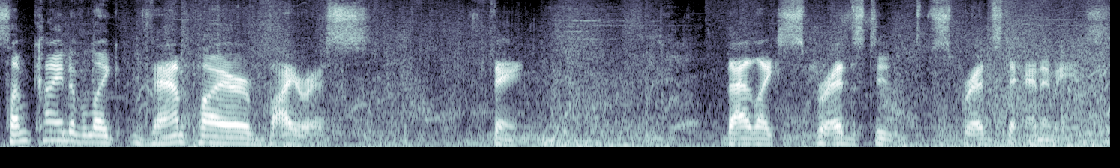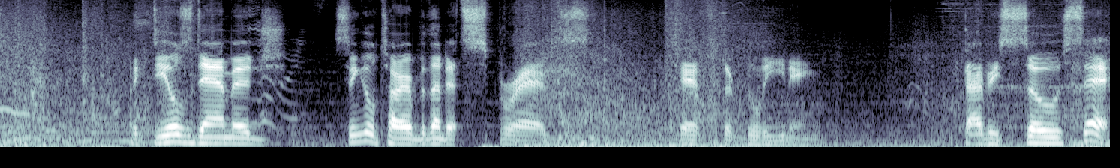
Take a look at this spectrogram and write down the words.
Some kind of like vampire virus thing that like spreads to spreads to enemies. Like deals damage, single target, but then it spreads if they're bleeding. That'd be so sick.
